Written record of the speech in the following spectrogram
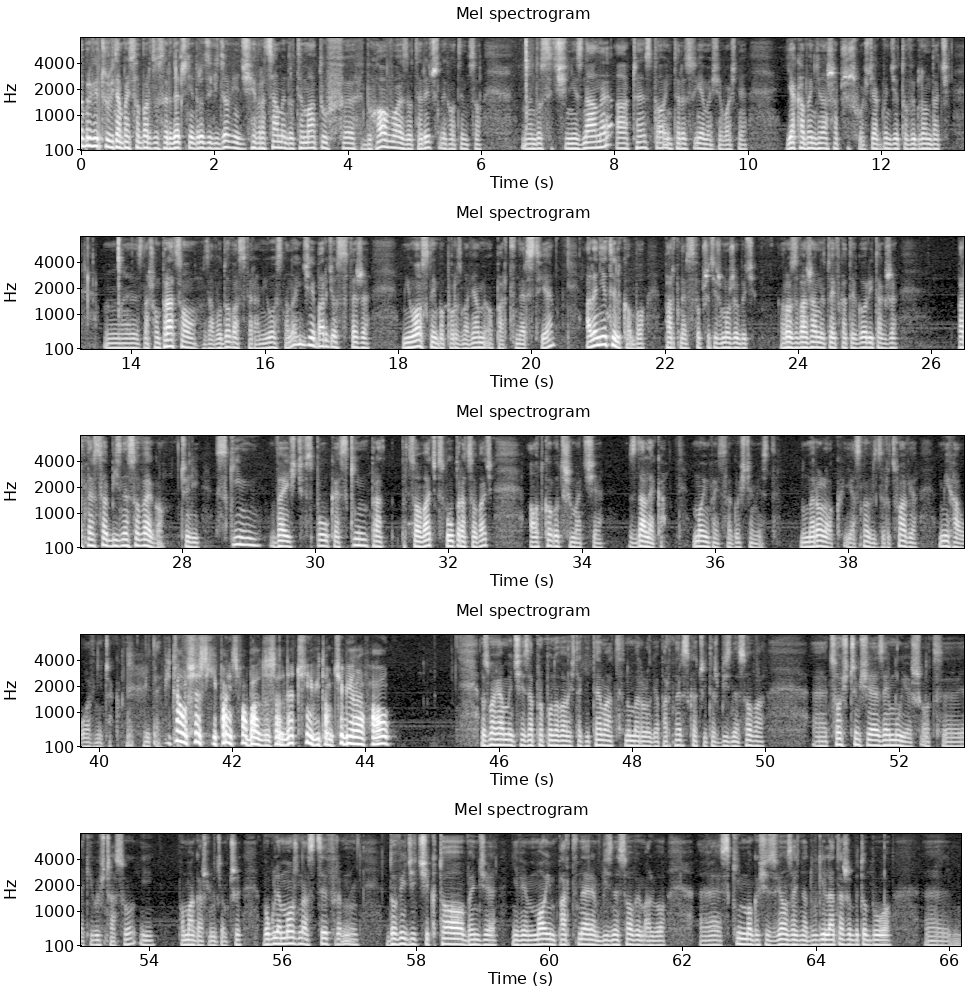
Dobry wieczór, witam Państwa bardzo serdecznie. Drodzy widzowie, dzisiaj wracamy do tematów e, duchowo-ezoterycznych, o tym, co mm, dosyć nieznane, a często interesujemy się właśnie, jaka będzie nasza przyszłość, jak będzie to wyglądać mm, z naszą pracą, zawodowa, sfera miłosna. No i dzisiaj bardziej o sferze miłosnej, bo porozmawiamy o partnerstwie, ale nie tylko, bo partnerstwo przecież może być rozważane tutaj w kategorii także partnerstwa biznesowego, czyli z kim wejść w spółkę, z kim pracować, współpracować, a od kogo trzymać się z daleka. Moim Państwa gościem jest numerolog Jasnowic z Wrocławia, Michał Ławniczek. Witaj. Witam wszystkich Państwa bardzo serdecznie. Witam Ciebie, Rafał. Rozmawiamy dzisiaj, zaproponowałeś taki temat, numerologia partnerska, czyli też biznesowa. E, coś, czym się zajmujesz od e, jakiegoś czasu i pomagasz ludziom. Czy w ogóle można z cyfr dowiedzieć się, kto będzie, nie wiem, moim partnerem biznesowym albo e, z kim mogę się związać na długie lata, żeby to było e,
